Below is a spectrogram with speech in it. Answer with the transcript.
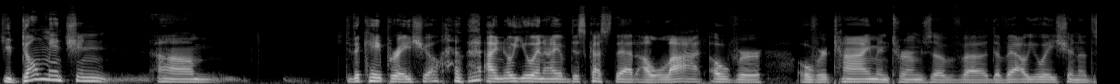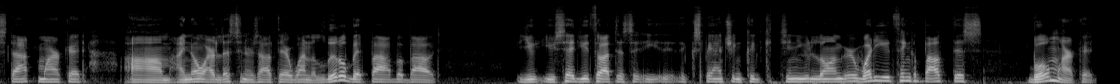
you don't mention um, the CAPE ratio. I know you and I have discussed that a lot over over time in terms of uh, the valuation of the stock market. Um, I know our listeners out there want a little bit, Bob, about. You, you said you thought this uh, expansion could continue longer. What do you think about this bull market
